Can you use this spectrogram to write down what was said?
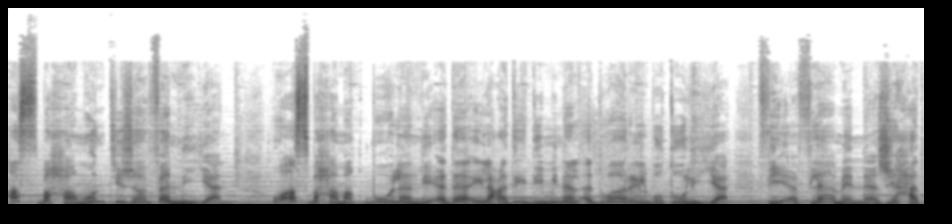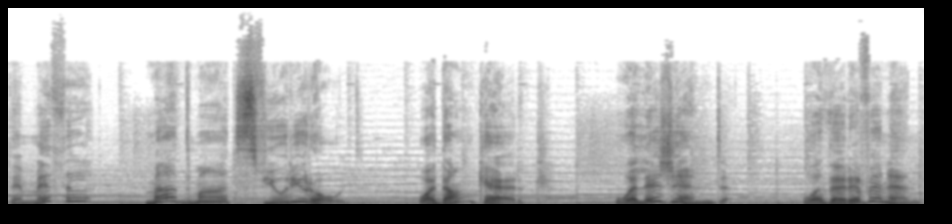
أصبح منتجا فنيا وأصبح مقبولا لأداء العديد من الأدوار البطولية في أفلام ناجحة مثل ماد ماكس فيوري رود ودانكيرك وليجند وذا ريفننت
